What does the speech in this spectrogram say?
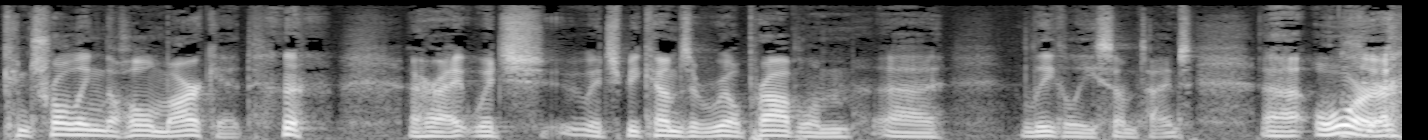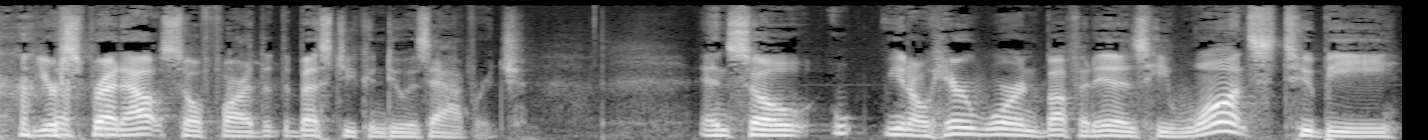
controlling the whole market, all right, which which becomes a real problem uh, legally sometimes, uh, or you're spread out so far that the best you can do is average. And so, you know, here Warren Buffett is. He wants to be,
